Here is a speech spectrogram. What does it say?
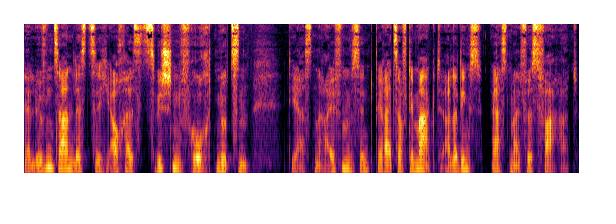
Der Löwenzahn lässt sich auch als Zwischenfrucht nutzen. Die ersten Reifen sind bereits auf dem Markt, allerdings erstmal fürs Fahrrad.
